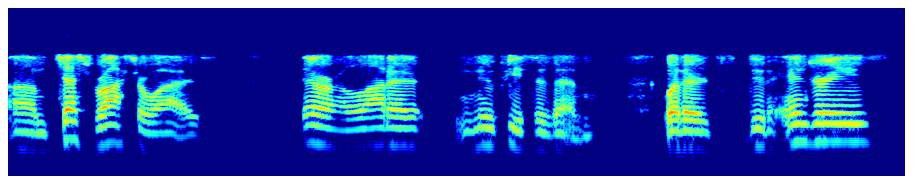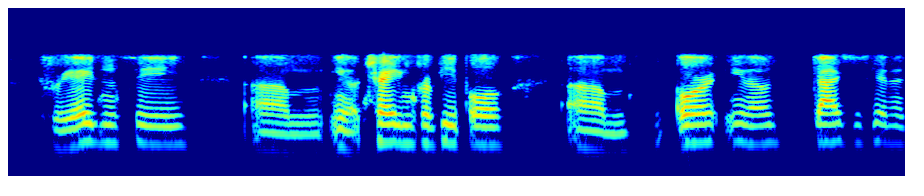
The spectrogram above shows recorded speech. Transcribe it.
um, just roster wise, there are a lot of new pieces in, whether it's due to injuries, free agency, um, you know, trading for people, um, or, you know, guys just getting a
